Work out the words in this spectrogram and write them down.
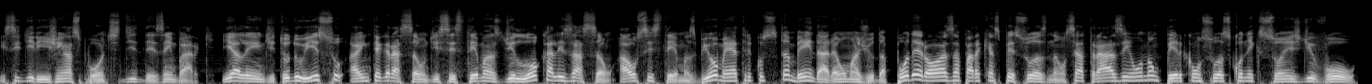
e se dirigem às pontes de desembarque. E além de tudo isso, a integração de sistemas de localização aos sistemas biométricos também darão uma ajuda poderosa para que as pessoas não se atrasem ou não percam suas conexões de voo.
